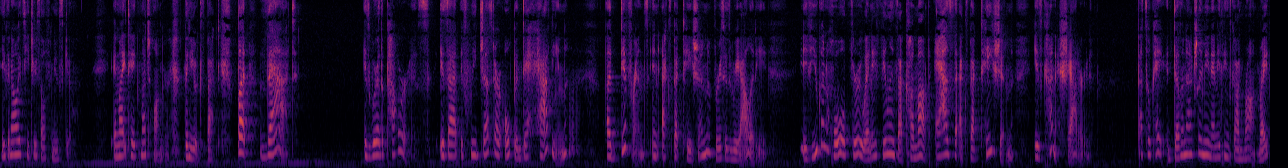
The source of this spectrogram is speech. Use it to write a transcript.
you can always teach yourself a new skill. It might take much longer than you expect, but that is where the power is. Is that if we just are open to having a difference in expectation versus reality, if you can hold through any feelings that come up as the expectation is kind of shattered, that's okay. It doesn't actually mean anything's gone wrong, right?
